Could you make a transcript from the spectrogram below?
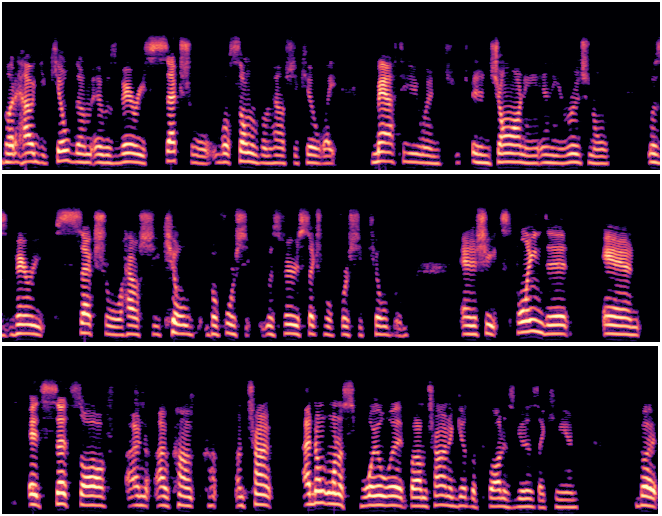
but how you killed them it was very sexual well some of them how she killed like matthew and and johnny in the original was very sexual how she killed before she was very sexual before she killed them and she explained it and it sets off. I, I've of, I'm trying. I don't want to spoil it, but I'm trying to give the plot as good as I can. But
